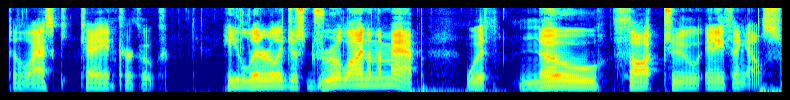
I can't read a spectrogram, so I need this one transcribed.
to the last K in Kirkuk. He literally just drew a line on the map with no thought to anything else.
